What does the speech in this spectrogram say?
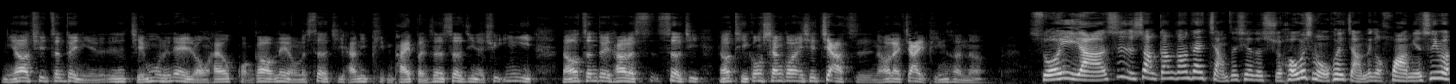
你要去针对你的节目的内容，还有广告内容的设计，还有你品牌本身的设计呢，去因应，然后针对它的设计，然后提供相关的一些价值，然后来加以平衡呢。所以啊，事实上，刚刚在讲这些的时候，为什么我会讲那个画面？是因为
